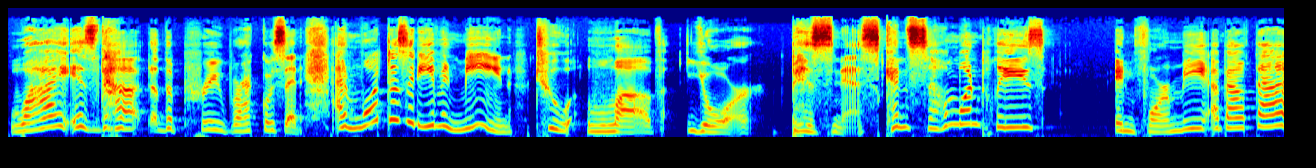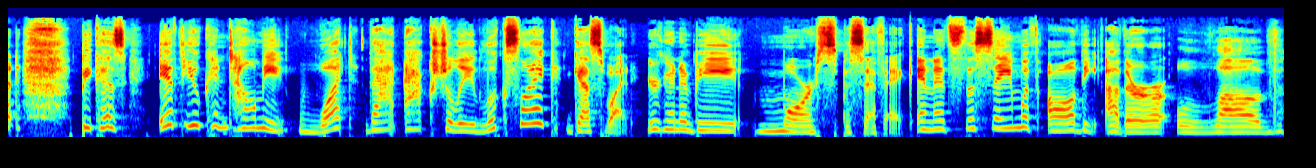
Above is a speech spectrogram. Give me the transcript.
Why is that the prerequisite? And what does it even mean to love your business? Can someone please inform me about that because if you can tell me what that actually looks like, guess what? You're going to be more specific. And it's the same with all the other love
